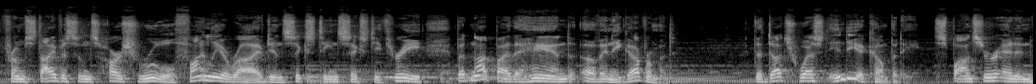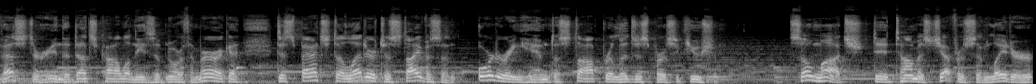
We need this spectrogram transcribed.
from Stuyvesant's harsh rule finally arrived in 1663, but not by the hand of any government. The Dutch West India Company, sponsor and investor in the Dutch colonies of North America, dispatched a letter to Stuyvesant ordering him to stop religious persecution. So much did Thomas Jefferson later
